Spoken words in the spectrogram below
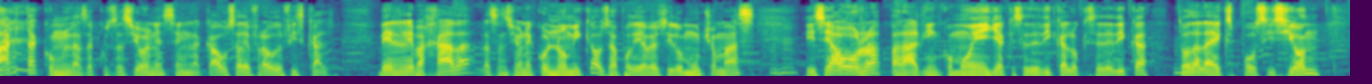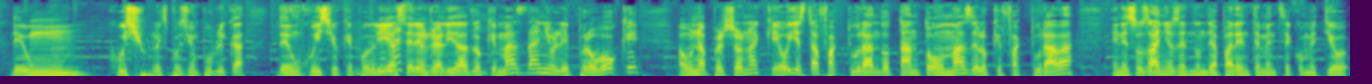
pacta con las acusaciones en la causa de fraude fiscal. Ve rebajada la sanción económica, o sea, podía haber sido mucho más, y se ahorra para alguien como ella, que se dedica a lo que se dedica, toda la exposición de un juicio, la exposición pública de un juicio, que podría ser en realidad lo que más daño le provoque a una persona que hoy está facturando tanto o más de lo que facturaba en esos años en donde aparentemente se cometió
